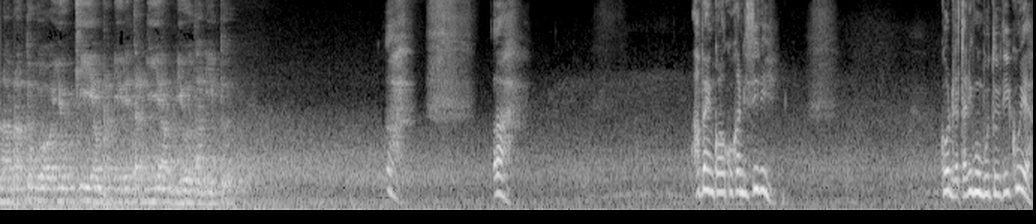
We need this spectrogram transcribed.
menabrak tubuh Oyuki yang berdiri terdiam di hutan itu. Ah. Ah. Apa yang kau lakukan di sini? Kau dari tadi membututiku ya?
